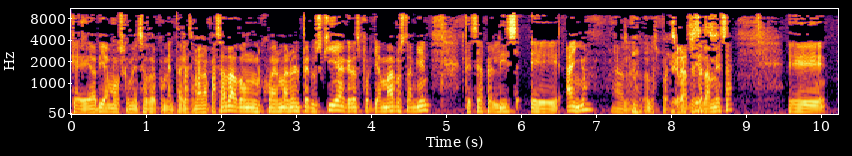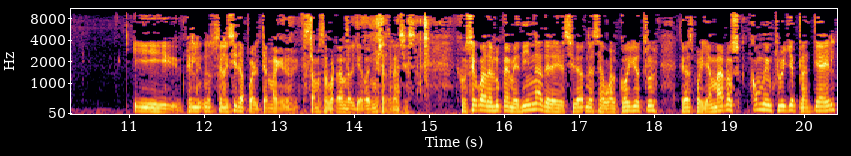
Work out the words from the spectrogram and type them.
que habíamos comenzado a comentar la semana pasada. Don Juan Manuel Perusquía, gracias por llamarnos también. Desea feliz eh, año a, los participantes de la mesa. Eh, y nos felicita por el tema que estamos abordando el día de hoy. Muchas gracias. José Guadalupe Medina, de Ciudad Nezahualcóyotl, gracias por llamarnos. ¿Cómo influye, plantea él,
